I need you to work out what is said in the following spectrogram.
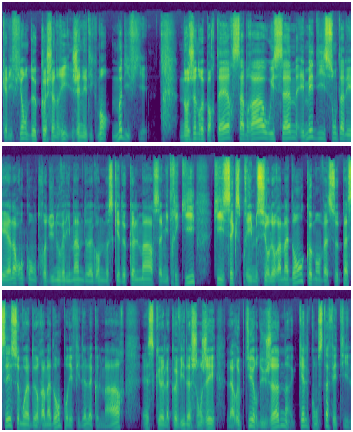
qualifiant de cochonneries génétiquement modifiées. Nos jeunes reporters, Sabra, Wissem et Mehdi, sont allés à la rencontre du nouvel imam de la grande mosquée de Colmar, Sami Triki, qui s'exprime sur le ramadan. Comment va se passer ce mois de ramadan pour les fidèles à Colmar? Est-ce que la Covid a changé la rupture du jeûne? Quel constat fait-il?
